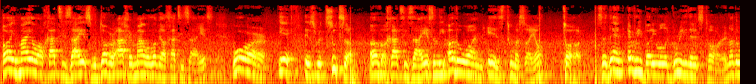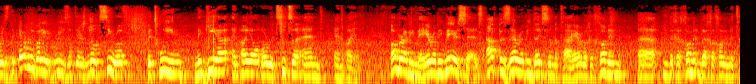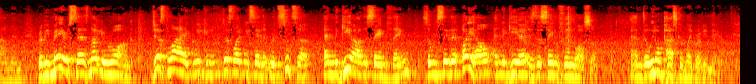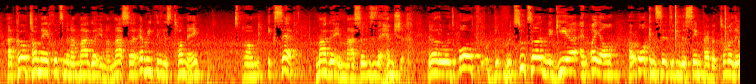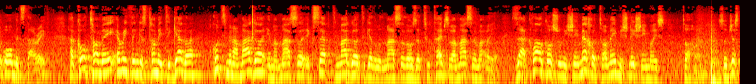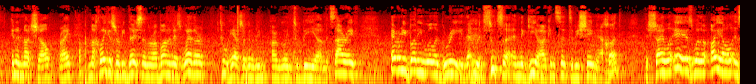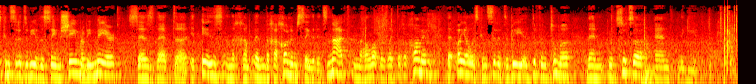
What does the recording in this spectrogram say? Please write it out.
Oy mayel al chatzi zayis v'dover acher mal alav al zayis. Or if is ritzutza of a chatzi zayis and the other one is tumas oil, tohar. So then everybody will agree that it's tahar. In other words, everybody agrees that there's no tziruf between negia and oil or ritzutza and, and oil. Amar Rabbi Meir, Rabbi Meir says, Af Rabbi Daisa matahir v'chachamim uh. Rabbi Meir says, no, you're wrong. Just like we can, just like we say that ritzutza and negia are the same thing, so we say that oil and negia is the same thing also and uh, we don't pass him like Rabbi Meir. Hakol tomei chutz min amaga im amasa. Everything is tomei, um, except maga im masa. This is a hemshech. In other words, all ritzutza, negia, and oil are all considered to be the same type of tumah. They're all mitzdaref. Hakol tomei. Everything is tomei together. Chutz min amaga im amasa, except maga together with masa. Those are two types of amasa and oil. Zaklal kol shu mishemecha tamei mishnei shemais tahar. So just in a nutshell, right? Machlekes Rabbi Deis and the Rabbanan is whether two halves are going to be are going to be uh, mitzaref. Everybody will agree that ritzutza and negia are considered to be shem echad. The shaila is whether oil is considered to be of the same shame. Rabbi Meir says that uh, it is, and the, and the Chachamim say that it's not, and the halacha is like the Chachamim, that oil is considered to be a different tumah than Ritzutza and Negiah.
